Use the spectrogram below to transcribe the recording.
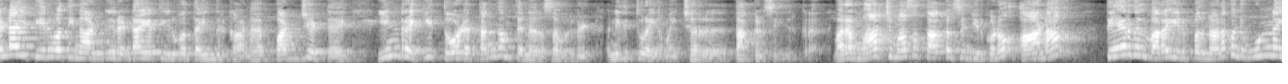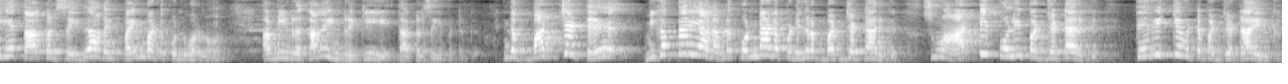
ரெண்டாயிரத்தி இருபத்தி நான்கு ரெண்டாயிரத்தி இருபத்தைந்திற்கான பட்ஜெட்டை இன்றைக்கு தோழர் தங்கம் தென்னரசு அவர்கள் நிதித்துறை அமைச்சர் தாக்கல் செய்திருக்கிறார். வர மார்ச் மாசம் தாக்கல் செஞ்சிருக்கணும். ஆனா தேர்தல் வர இருப்பதனால கொஞ்சம் முன்னையே தாக்கல் செய்து அதை பயன்பாட்டு கொண்டு வரணும் அப்படின்றதுக்காக இன்றைக்கு தாக்கல் செய்யப்பட்டிருக்கு. இந்த பட்ஜெட்டு மிகப்பெரிய அளவில் கொண்டாடப்படுகிற பட்ஜெட்டா இருக்கு. சும்மா அட்டிப்பொலி பட்ஜெட்டா இருக்கு. தெரிக்க விட்ட பட்ஜெட்டா இருக்கு.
